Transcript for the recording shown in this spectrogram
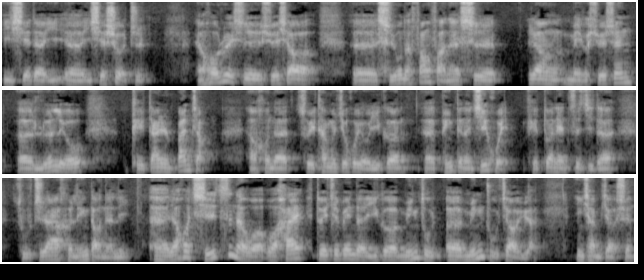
一些的一呃一些设置。然后瑞士学校，呃，使用的方法呢是让每个学生呃轮流可以担任班长，然后呢，所以他们就会有一个呃平等的机会，可以锻炼自己的组织啊和领导能力。呃，然后其次呢，我我还对这边的一个民主呃民主教育啊印象比较深。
